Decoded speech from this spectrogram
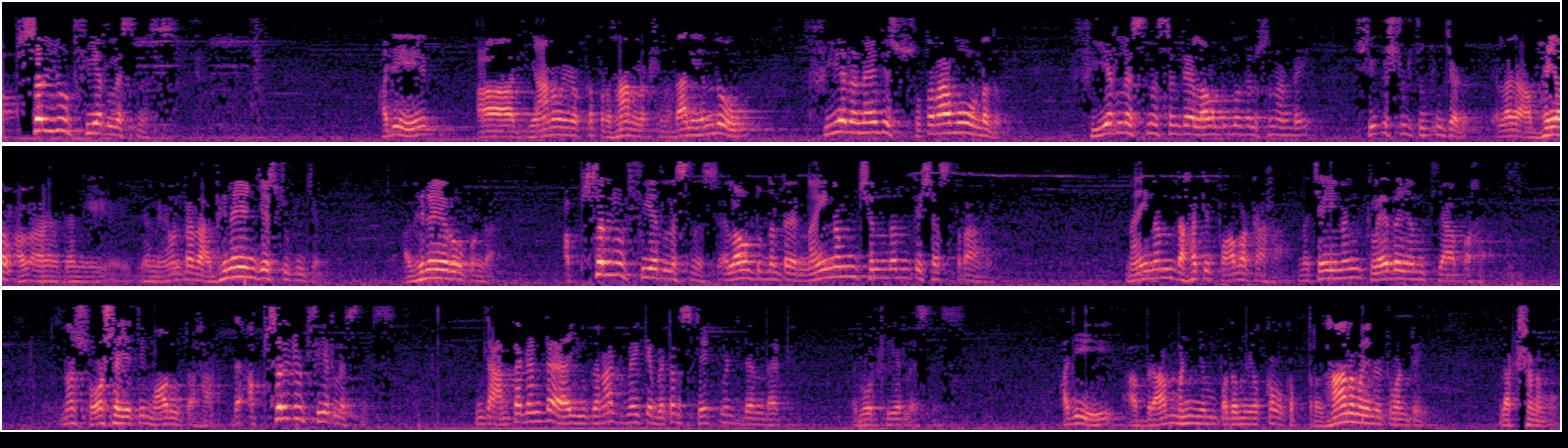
అబ్సల్యూట్ ఫియర్లెస్నెస్. అది ఆ జ్ఞానం యొక్క ప్రధాన లక్షణం. దాని ఎందు ఫియర్ అనేది సుతరాము ఉండదు. ఫియర్లెస్నెస్ అంటే ఎలా ఉంటుందో తెలుసునండి. శ్రీకృష్ణుడు చూపించాడు. ఎలాగ అభయం దాన్ని దాన్ని ఏమంటారు? అభినయం చేసి చూపించాడు. అభినయ రూపంగా. అబ్సల్యూట్ ఫియర్లెస్నెస్ ఎలా ఉంటుందంటే నైనం చిందంతి శస్త్రాన్ని. నైనం దహతి పావక నచైనం క్లేదయంత్యాప. నా శోషయతి మారుత. ద అబ్సల్యూట్ ఫియర్లెస్నెస్ ఇంకా అంతకంటే you cannot make a better statement than that about fearlessness అది ఆ బ్రాహ్మణ్యం పదం యొక్క ఒక ప్రధానమైనటువంటి లక్షణము.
